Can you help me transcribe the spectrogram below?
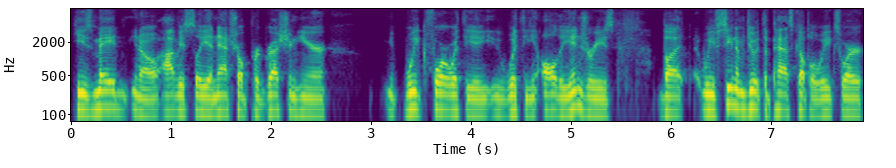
He's made, you know, obviously a natural progression here week four with the with the all the injuries but we've seen him do it the past couple weeks where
